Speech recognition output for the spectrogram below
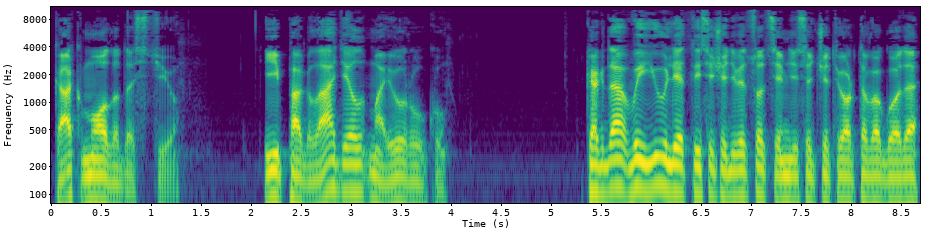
как молодостью. И погладил мою руку. Когда в июле 1974 года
